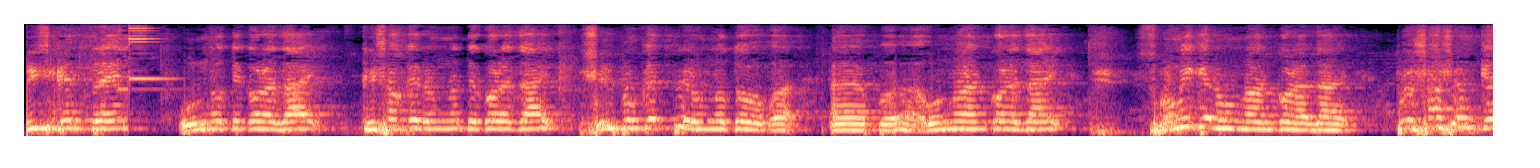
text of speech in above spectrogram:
কৃষিক্ষেত্রে উন্নতি করা যায় কৃষকের উন্নতি করা যায় শিল্পক্ষেত্রে উন্নত উন্নয়ন করা যায়, শ্রমিকের উন্নয়ন করা যায়, প্রশাসনকে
